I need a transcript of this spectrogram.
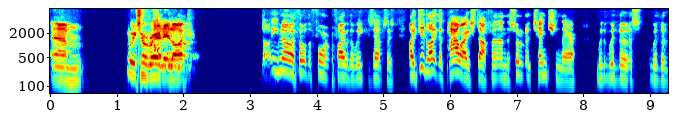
um, which I really I like. even though I thought the four and five of the weakest episodes, I did like the power stuff and, and the sort of tension there with with the with the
